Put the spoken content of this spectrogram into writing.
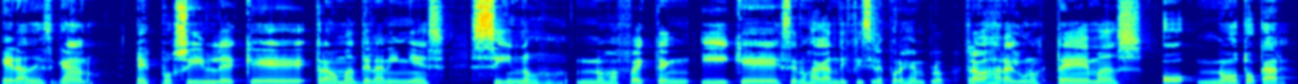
era desgano. Es posible que traumas de la niñez sí nos, nos afecten y que se nos hagan difíciles, por ejemplo, trabajar algunos temas o no tocar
